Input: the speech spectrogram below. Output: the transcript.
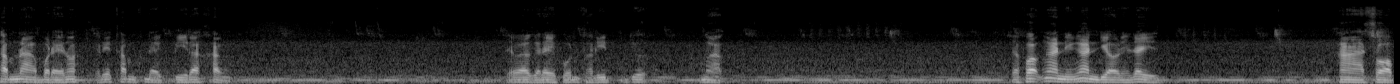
ทำหน้าบ่ได้เนาะก็ได้ทำได้ปีละครั้งแต่ว่าก็ได้ผลผลิตเยอะมากเฉพาะงานนี้งานเดียวนี่ได้หาสอบ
